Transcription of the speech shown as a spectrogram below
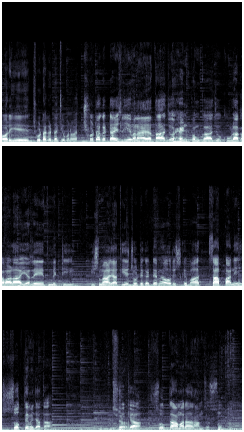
और ये छोटा गड्ढा क्यों बनवाया? छोटा गड्ढा इसलिए बनाया जाता है जो हैंडपम्प पंप का जो कूड़ा कबाड़ा या रेत मिट्टी इसमें आ जाती है छोटे गड्ढे में और इसके बाद साफ़ पानी सोखते में जाता है। जो क्या सोखता हमारा आराम से सोख ले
